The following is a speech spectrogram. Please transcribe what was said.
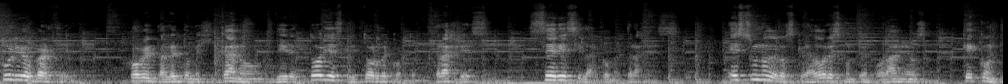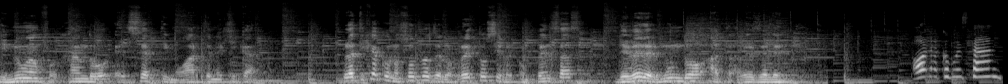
Julio Berkeley, joven talento mexicano, director y escritor de cortometrajes, series y largometrajes. Es uno de los creadores contemporáneos que continúan forjando el séptimo arte mexicano. Platica con nosotros de los retos y recompensas de ver el mundo a través del lente. Hola, ¿cómo están?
